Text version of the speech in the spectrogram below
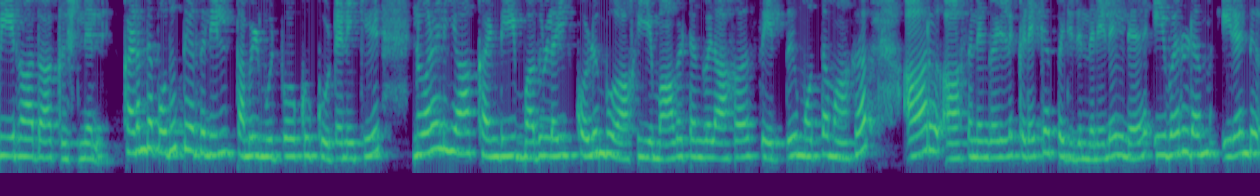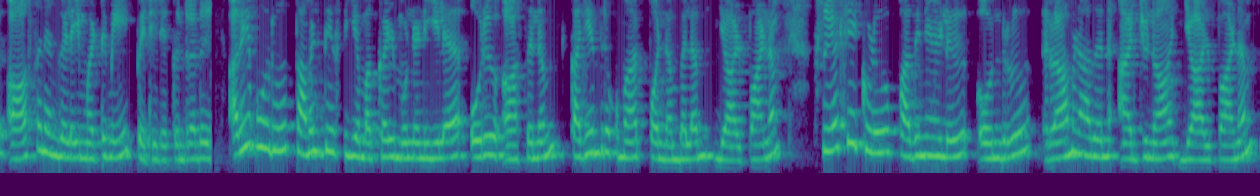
வி. ராதாகிருஷ்ணன். கடந்த பொதுத் தேர்தலில் தமிழ் முற்போக்கு கூட்டணிக்கு நொரலியா கண்டி மதுளை கொழும்பு ஆகிய மாவட்டங்களாக சேர்த்து மொத்தமாக ஆறு ஆசனங்கள் கிடைக்கப்பெற்றிருந்த நிலையில இவரிடம் இரண்டு ஆசனங்களை மட்டுமே பெற்றிருக்கின்றது. அதேபோன்று தமிழ் தேசிய மக்கள் முன்னணியில ஒரு ஆசனம் கஜேந்திரகுமார் பொன்னம்பலம் யாழ்ப்பாணம். சுயேட்சை குழு பதினேழு ஒன்று ராமநாதன் அர்ஜுனா யாழ்ப்பாணம்.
